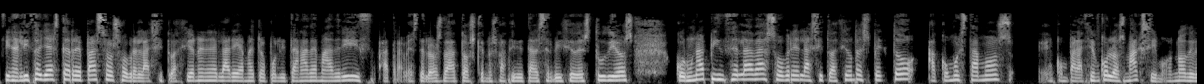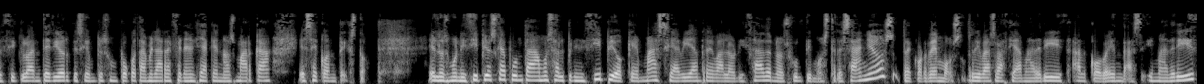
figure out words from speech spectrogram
Finalizo ya este repaso sobre la situación en el área metropolitana de Madrid a través de los datos que nos facilita el Servicio de Estudios con una pincelada sobre la situación respecto a cómo estamos en comparación con los máximos ¿no? del ciclo anterior, que siempre es un poco también la referencia que nos marca ese contexto. En los municipios que apuntábamos al principio que más se habían revalorizado en los últimos tres años, recordemos Rivas Vacia Madrid, Alcobendas y Madrid,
